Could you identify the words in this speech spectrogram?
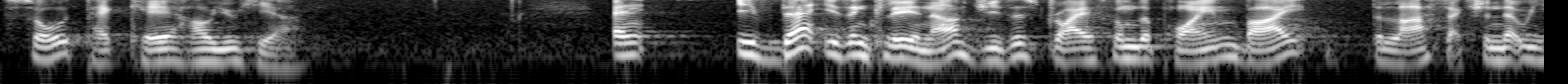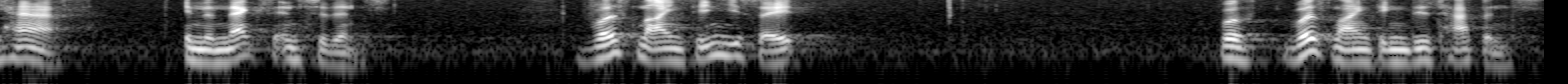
So take care how you hear. And if that isn't clear enough, Jesus drives home the point by the last section that we have in the next incident. verse 19, he said, verse, verse 19, this happens.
